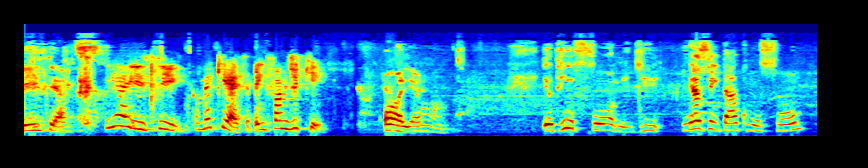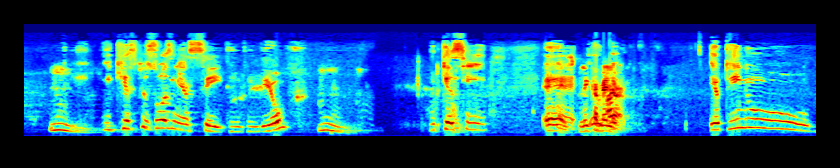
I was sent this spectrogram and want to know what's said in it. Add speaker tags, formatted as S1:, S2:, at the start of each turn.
S1: delícia. E aí, Si, como é que é? Você tem fome de quê?
S2: Olha, eu tenho fome de me aceitar como eu sou hum. e que as pessoas me aceitem, entendeu? Hum. Porque assim.
S1: É, é, explica eu, melhor.
S2: Eu tenho.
